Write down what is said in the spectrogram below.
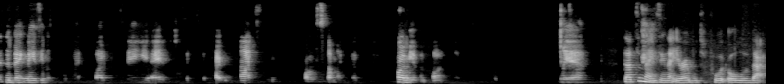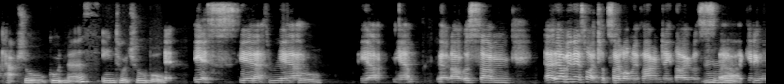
it's the magnesium, vitamin C, and nights from the stomach. Chromium and vitamin. Yeah. That's amazing that you're able to put all of that capsule goodness into a chewable. Yes. Yeah. That's really yeah. cool. Yeah, yeah, yeah. No, it was. Um, I mean, that's why it took so long with R and D, though, was Mhm. uh, getting the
